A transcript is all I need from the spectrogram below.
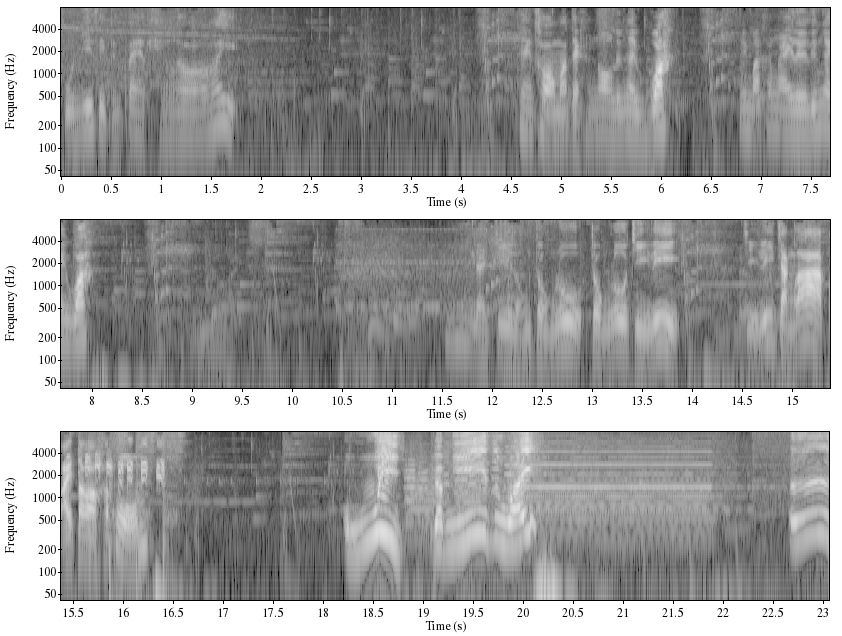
คูณ 20เป็น800 แทงทองมาแต่ข้างนอกหรือไงวะ ไม่มาข้างในเลยหรือไงวะไดจี้หลงจงลู่จงลู่จีรี่ จีรี่จังล่าไปต่อครับผมอุ้ยแบบนี้สวยเออ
